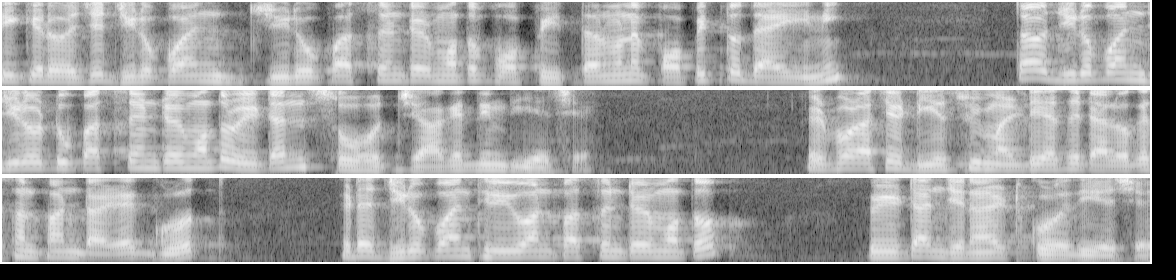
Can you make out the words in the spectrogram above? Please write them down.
টিকে রয়েছে জিরো পয়েন্ট জিরো পার্সেন্টের মতো প্রফিট তার মানে প্রফিট তো দেয়নি তাও জিরো পয়েন্ট জিরো টু পার্সেন্টের মতো রিটার্ন শো হচ্ছে, আগের দিন দিয়েছে। এরপর আছে DSP multi asset allocation fund direct growth এটা জিরো পয়েন্ট থ্রি ওয়ান পার্সেন্টের মতো রিটার্ন জেনারেট করে দিয়েছে।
